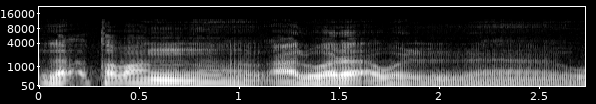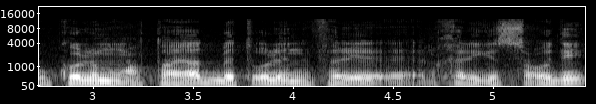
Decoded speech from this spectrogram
لا طبعا آه، على الورق آه، وكل المعطيات بتقول إن فريق الخليج السعودي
